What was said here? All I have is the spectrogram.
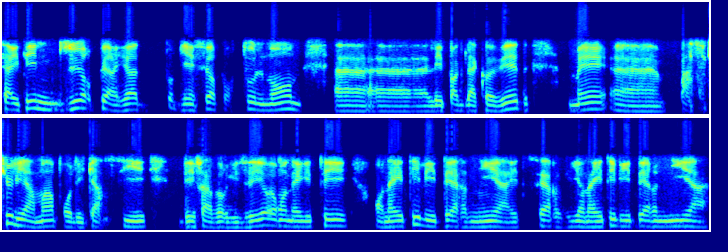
ça a été une dure période, bien sûr pour tout le monde, euh, l'époque de la COVID, mais euh, particulièrement pour les quartiers défavorisés, on a été, on a été les derniers à être servis, on a été les derniers à,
